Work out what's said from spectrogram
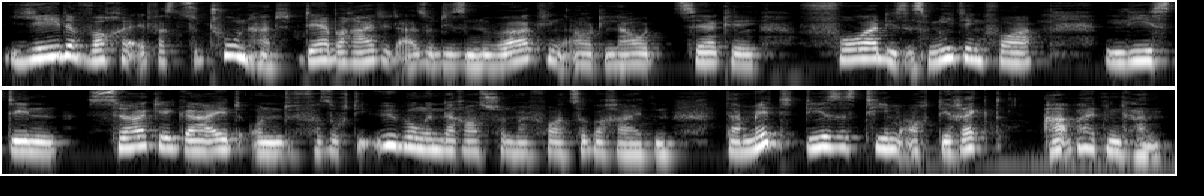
jede Woche etwas zu tun hat. Der bereitet also diesen Working Out Loud Zirkel vor, dieses Meeting vor, liest den Circle Guide und versucht die Übungen daraus schon mal vorzubereiten, damit dieses Team auch direkt arbeiten kann.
